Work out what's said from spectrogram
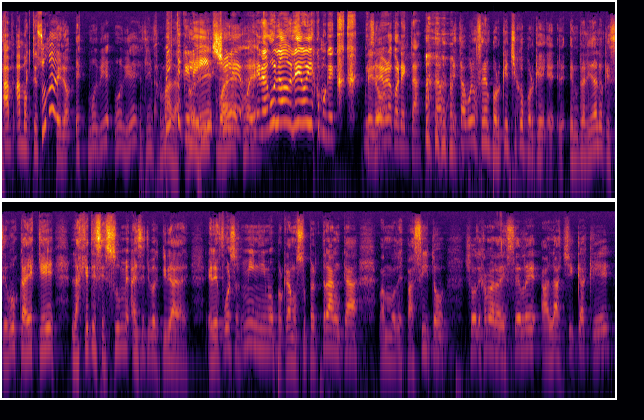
¿A, Est- a Moctezuma? Pero es muy bien, muy bien, está informada. ¿Viste que leí? Yo bueno, en algún lado leo y es como que mi Pero- cerebro conecta. Está, está bueno, ¿saben por qué, chicos? Porque eh, en realidad lo que se busca es que la gente se sume a ese tipo de actividades. El esfuerzo es mínimo porque vamos súper tranca, vamos despacito. Yo déjame agradecerle a las chicas que,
